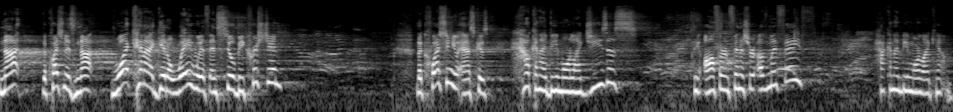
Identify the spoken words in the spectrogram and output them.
not the question is not what can I get away with and still be Christian? The question you ask is how can I be more like Jesus, the author and finisher of my faith? How can I be more like him?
